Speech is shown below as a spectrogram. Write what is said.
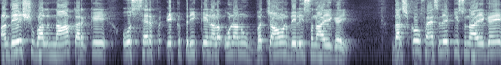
ਅੰਦੇਸ਼ ਵੱਲ ਨਾ ਕਰਕੇ ਉਹ ਸਿਰਫ ਇੱਕ ਤਰੀਕੇ ਨਾਲ ਉਹਨਾਂ ਨੂੰ ਬਚਾਉਣ ਦੇ ਲਈ ਸੁਣਾਏ ਗਏ। ਦਰਸ਼ਕੋ, ਫੈਸਲੇ ਕੀ ਸੁਣਾਏ ਗਏ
